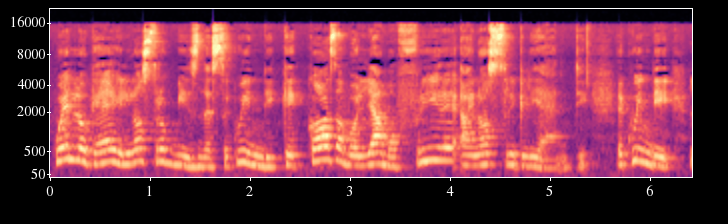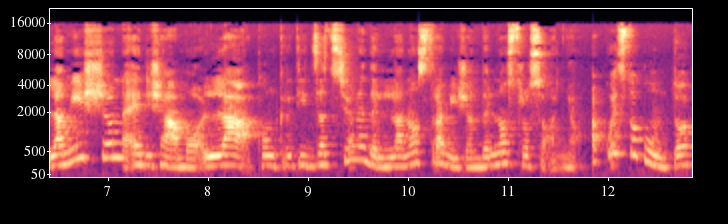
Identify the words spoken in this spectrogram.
quello che è il nostro business, quindi che cosa vogliamo offrire ai nostri clienti. E quindi la mission è diciamo la la concretizzazione della nostra vision, del nostro sogno. A questo punto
